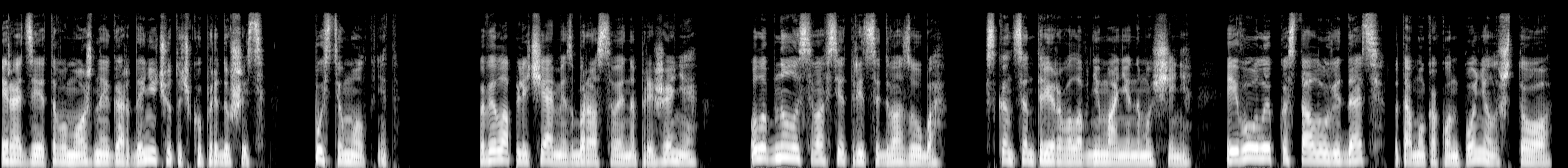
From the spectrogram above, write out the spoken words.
И ради этого можно и гордыню чуточку придушить. Пусть умолкнет. Повела плечами, сбрасывая напряжение, улыбнулась во все 32 зуба, сконцентрировала внимание на мужчине — его улыбка стала увидать, потому как он понял, что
